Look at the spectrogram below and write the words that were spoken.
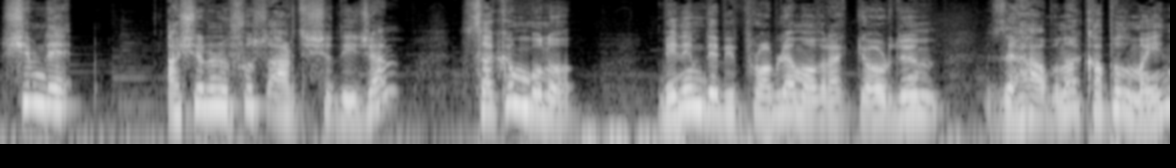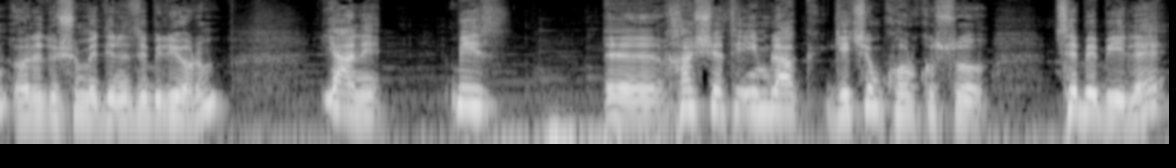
Şimdi aşırı nüfus artışı diyeceğim. Sakın bunu benim de bir problem olarak gördüğüm zehabına kapılmayın. Öyle düşünmediğinizi biliyorum. Yani biz e, haşyeti imlak, geçim korkusu sebebiyle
